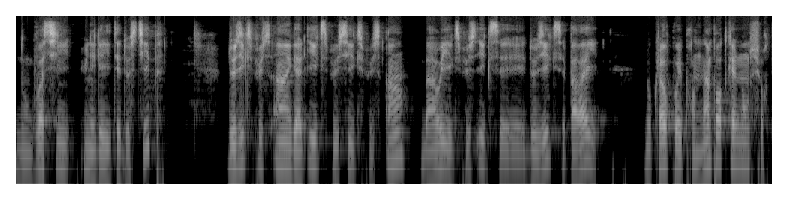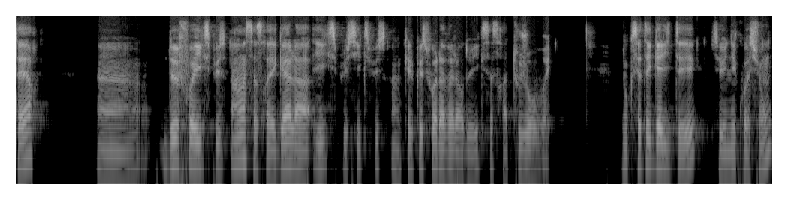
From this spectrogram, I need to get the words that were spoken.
Donc voici une égalité de ce type. 2x plus 1 égale x plus x plus 1. Ben oui, x plus x et 2x, c'est pareil. Donc là, vous pouvez prendre n'importe quel nombre sur Terre. 2 euh, fois x plus 1, ça sera égal à x plus x plus 1. Quelle que soit la valeur de x, ça sera toujours vrai. Donc cette égalité, c'est une équation,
